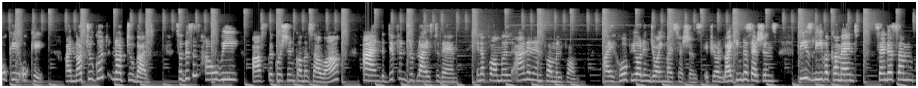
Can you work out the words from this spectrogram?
Okay, okay. I'm not too good, not too bad. So this is how we ask the question Kamasawa and the different replies to them in a formal and an informal form. I hope you are enjoying my sessions. If you're liking the sessions, please leave a comment send us some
